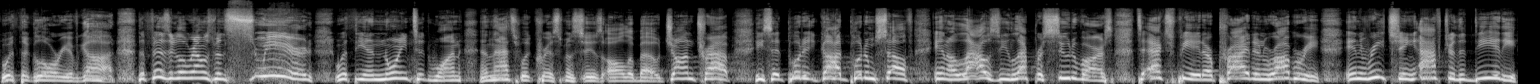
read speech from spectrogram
with the glory of God. The physical realm has been smeared with the anointed one, and that's what Christmas Christmas is all about. John Trapp, he said, put it, God put himself in a lousy leprous suit of ours to expiate our pride and robbery in reaching after the deity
